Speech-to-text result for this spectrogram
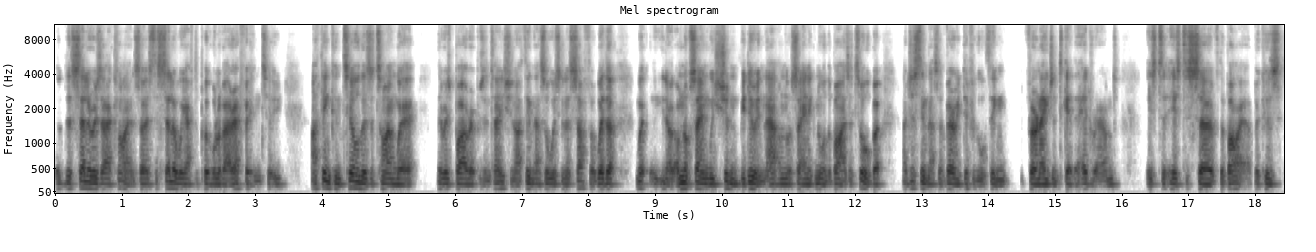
The seller is our client. So it's the seller we have to put all of our effort into. I think until there's a time where there is buyer representation i think that's always going to suffer. Whether you know i'm not saying we shouldn't be doing that. I'm not saying ignore the buyers at all. But i just think that's a very difficult thing for an agent to get their head around is to is to serve the buyer because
